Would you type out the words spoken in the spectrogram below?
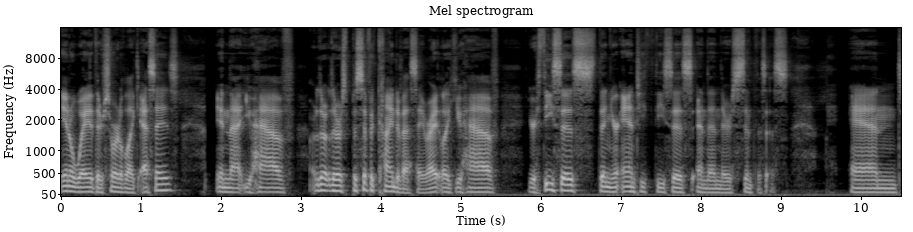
in a way they're sort of like essays in that you have they're, they're a specific kind of essay, right? Like you have your thesis, then your antithesis, and then there's synthesis. And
